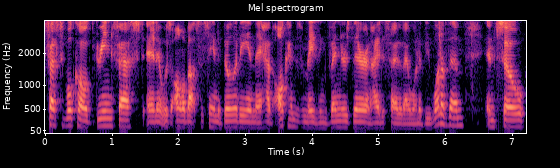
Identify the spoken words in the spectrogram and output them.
festival called Green Fest, and it was all about sustainability. And they had all kinds of amazing vendors there, and I decided I want to be one of them. And so,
